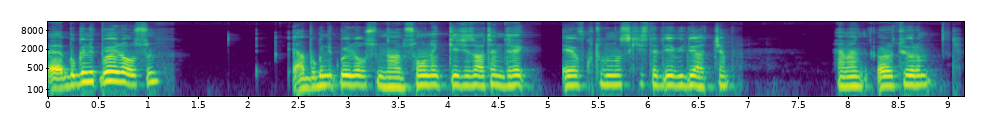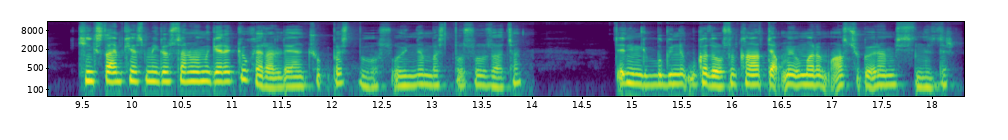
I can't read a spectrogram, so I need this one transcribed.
Ee, bugünlük böyle olsun. Ya bugünlük böyle olsun abi. Sonraki gece zaten direkt Eof Kutulu nasıl kesilir diye video atacağım. Hemen örtüyorum. King's Time kesmeyi göstermeme gerek yok herhalde. Yani çok basit bir boss. Oyunun basit boss'u o zaten. Dediğim gibi bugünlük bu kadar olsun. Kanat yapmayı umarım az çok öğrenmişsinizdir.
